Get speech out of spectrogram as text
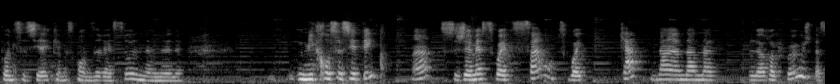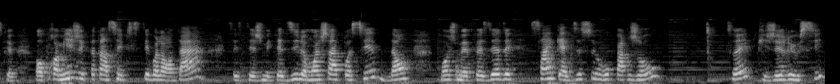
pas une société, comment est-ce qu'on dirait ça, une, micro-société. Hein? Si jamais tu vas être 100 tu vas être 4 dans, dans, le refuge parce que mon premier, j'ai fait en simplicité volontaire. C'était, je m'étais dit le moins cher possible. Donc, moi, je me faisais 5 à 10 euros par jour. Tu sais, puis j'ai réussi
